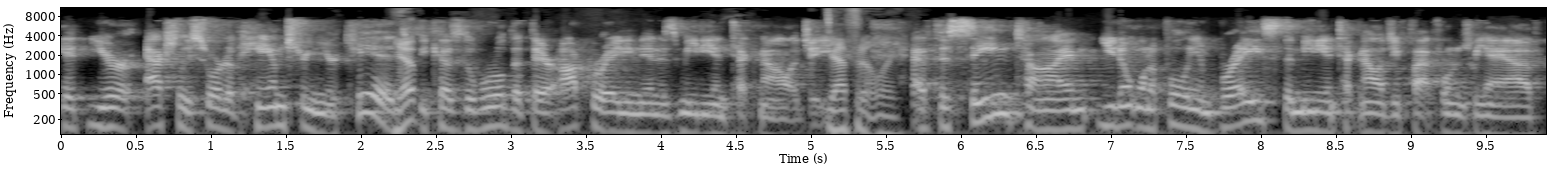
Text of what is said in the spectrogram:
it, you're actually sort of hamstring your kids Yep. because the world that they're operating in is media and technology. Definitely. At the same time, you don't want to fully embrace the media and technology platforms we have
